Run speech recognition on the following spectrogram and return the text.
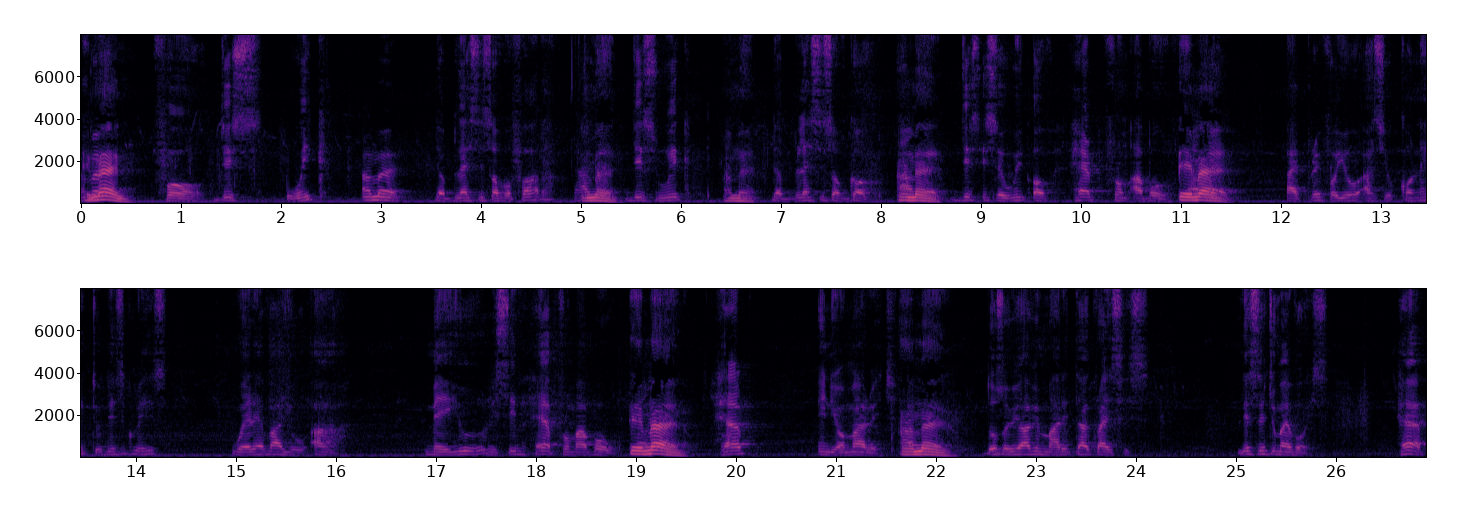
Amen. for this week, Amen. The blessings of our Father. Amen. This week, Amen. the blessings of God. Amen. This is a week of help from above. Amen. I pray for you as you connect to this grace, wherever you are. May you receive help from above. Amen. Help in your marriage. Amen. Those of you having marital crisis, listen to my voice. Help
